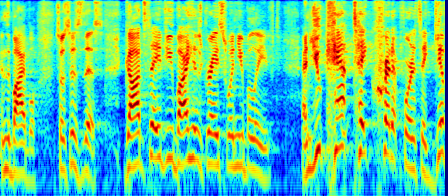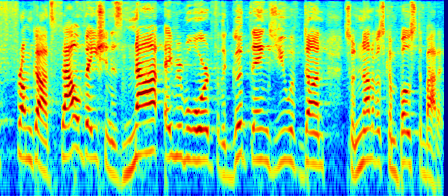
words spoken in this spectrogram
in the Bible. So it says this God saved you by his grace when you believed. And you can't take credit for it. It's a gift from God. Salvation is not a reward for the good things you have done, so none of us can boast about it.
